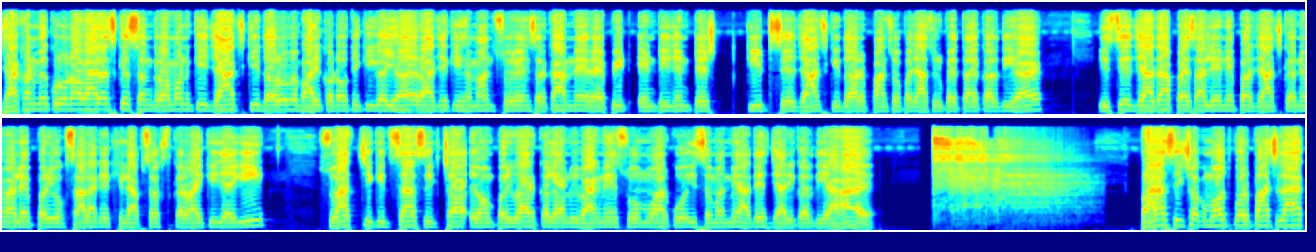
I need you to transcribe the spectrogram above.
झारखंड में कोरोना वायरस के संक्रमण की जाँच की दरों में भारी कटौती की गई है। राज्य की हेमंत सोरेन सरकार ने रैपिड एंटीजन टेस्ट किट से जाँच की दर पाँच सौ पचास रुपये तय कर दी है। इससे ज़्यादा पैसा लेने पर जाँच करने वाले प्रयोगशाला के खिलाफ सख्त कार्रवाई की जाएगी। स्वास्थ्य, चिकित्सा, शिक्षा एवं परिवार कल्याण विभाग ने सोमवार को इस संबंध में आदेश जारी कर दिया है। पारा शिक्षक मौत पर पाँच लाख,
